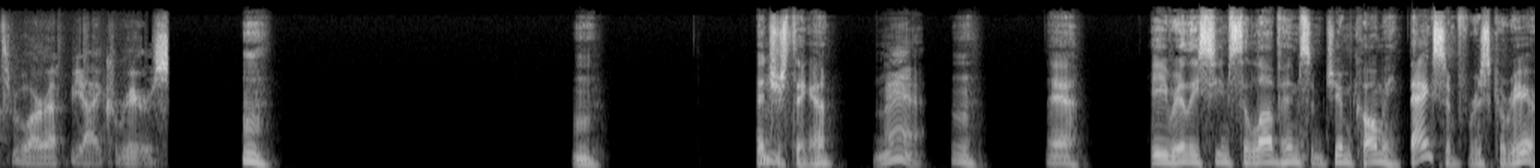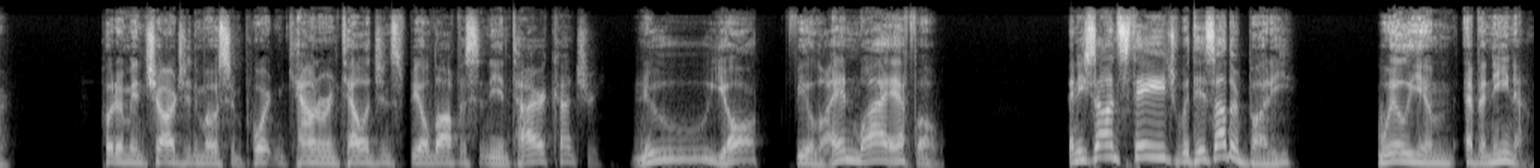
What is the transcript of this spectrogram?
through our FBI careers. Mm. Mm. Interesting, huh? Man. Hmm. Yeah. He really seems to love him some Jim Comey. Thanks him for his career. Put him in charge of the most important counterintelligence field office in the entire country New York Field, NYFO. And he's on stage with his other buddy, William Evanina,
